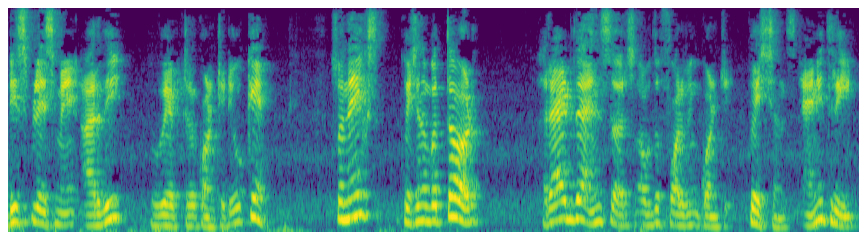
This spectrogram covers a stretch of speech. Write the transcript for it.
displacement are the vector quantity. Okay. So next Question number third, write the answers of the following questions. Any three.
